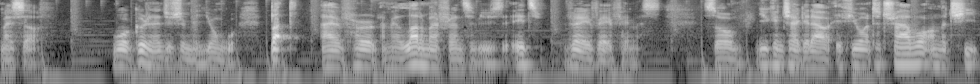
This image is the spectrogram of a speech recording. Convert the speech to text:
myself. 我个人就是没用过，but I've heard. I mean, a lot of my friends have used it. It's very, very famous. So you can check it out if you want to travel on the cheap.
